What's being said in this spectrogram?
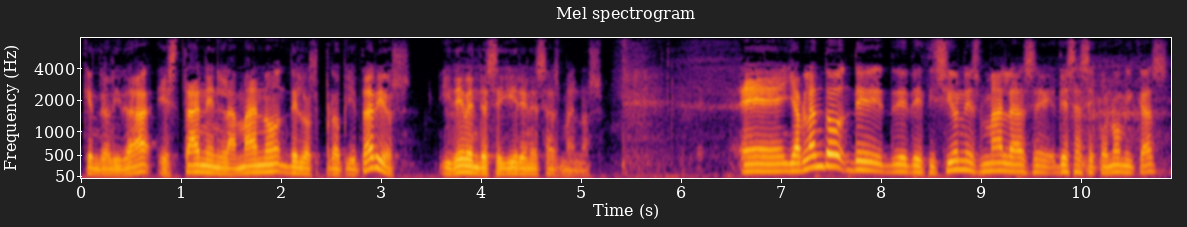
que en realidad están en la mano de los propietarios y deben de seguir en esas manos. Eh, y hablando de, de decisiones malas, eh, de esas económicas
